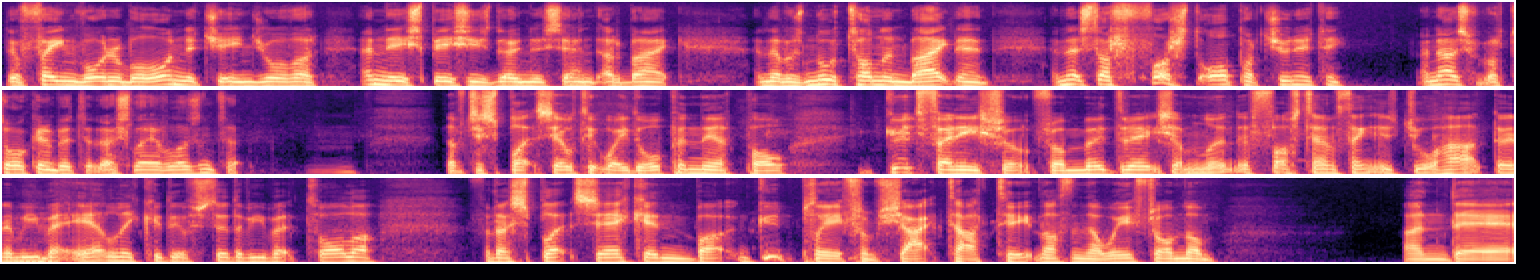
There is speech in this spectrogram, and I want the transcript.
they'll find vulnerable on the changeover in the spaces down the centre back and there was no turning back then. And it's their first opportunity. And that's what we're talking about at this level, isn't it? Mm. They've just split Celtic wide open there, Paul. Good finish from, from Mudryk. I'm looking at the first time thinking is Joe Hart down a wee mm. bit early, could have stood a wee bit taller for a split second, but good play from Shakhtar. Take nothing away from them. And uh,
